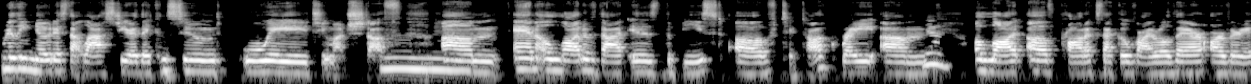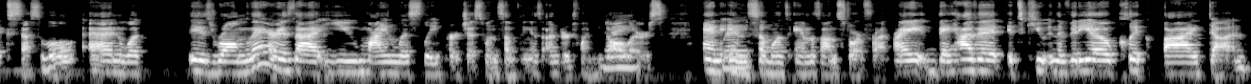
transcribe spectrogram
really noticed that last year they consumed way too much stuff, mm. um, and a lot of that is the beast of TikTok, right? Um, yeah. A lot of products that go viral there are very accessible, and what is wrong there is that you mindlessly purchase when something is under $20 right. And right. in someone's Amazon storefront, right? They have it, it's cute in the video, click, buy, done.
